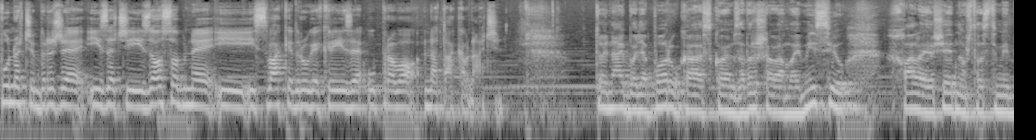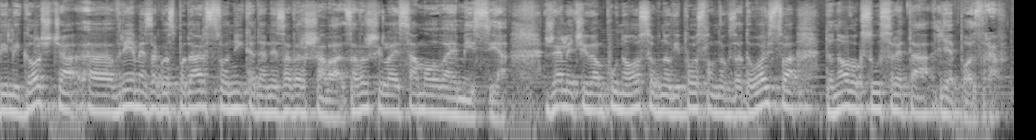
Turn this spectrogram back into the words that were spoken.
puno će brže izaći iz osobne i, i svake druge krize upravo na takav način. To je najbolja poruka s kojom završavamo emisiju. Hvala još jednom što ste mi bili gošća. E, vrijeme za gospodarstvo nikada ne završava. Završila je samo ova emisija. Želeći vam puno osobnog i poslovnog zadovoljstva, do novog susreta, lijep pozdrav.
